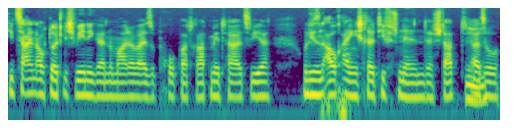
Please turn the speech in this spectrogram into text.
Die zahlen auch deutlich weniger normalerweise pro Quadratmeter als wir. Und die sind auch eigentlich relativ schnell in der Stadt. Mhm. Also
